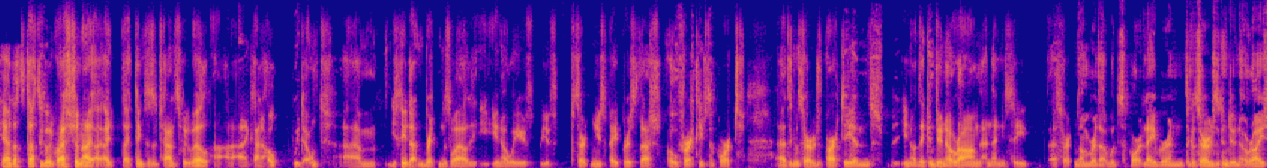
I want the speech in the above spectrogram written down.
Yeah, that's that's a good question. I I, I think there's a chance we will. I, I kind of hope we don't. Um, you see that in Britain as well. You know, we've we've certain newspapers that overtly support uh, the Conservative Party, and you know they can do no wrong, and then you see a certain number that would support Labour, and the Conservatives can do no right.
